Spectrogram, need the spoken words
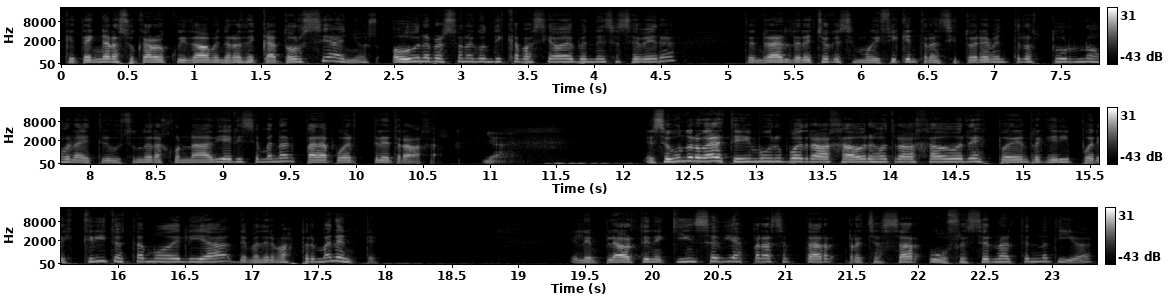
que tengan a su cargo el cuidado de menores de 14 años o de una persona con discapacidad o dependencia severa tendrá el derecho a que se modifiquen transitoriamente los turnos o la distribución de la jornada diaria y semanal para poder teletrabajar. Ya. En segundo lugar, este mismo grupo de trabajadoras o trabajadores pueden requerir por escrito esta modalidad de manera más permanente. El empleador tiene 15 días para aceptar, rechazar u ofrecer una alternativa,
